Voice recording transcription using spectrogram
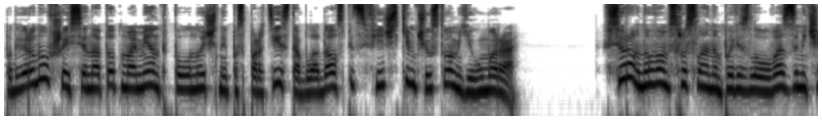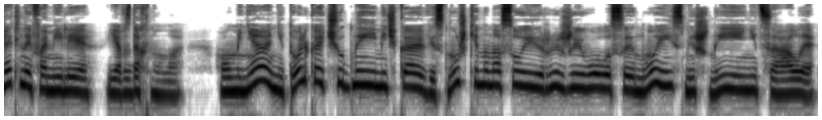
подвернувшийся на тот момент полуночный паспортист обладал специфическим чувством юмора. «Все равно вам с Русланом повезло, у вас замечательные фамилии», — я вздохнула. «А у меня не только чудное имечко, веснушки на носу и рыжие волосы, но и смешные инициалы».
